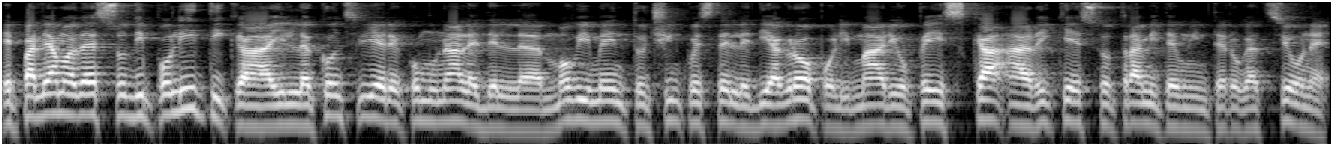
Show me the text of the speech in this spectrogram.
E parliamo adesso di politica. Il consigliere comunale del Movimento 5 Stelle di Agropoli, Mario Pesca, ha richiesto tramite un'interrogazione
